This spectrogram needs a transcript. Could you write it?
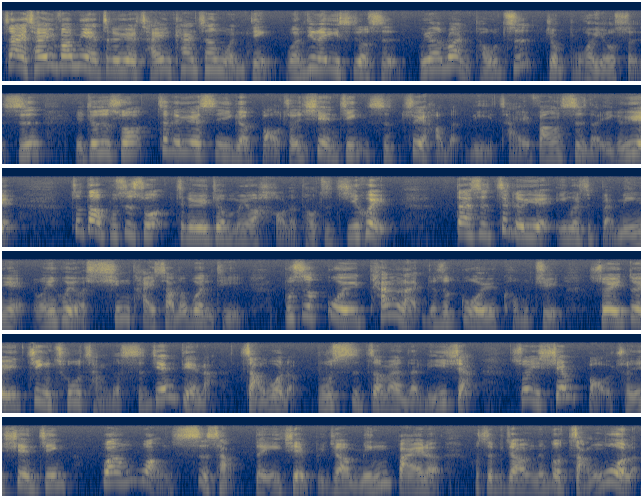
在财运方面，这个月财运堪称稳定。稳定的意思就是不要乱投资，就不会有损失。也就是说，这个月是一个保存现金是最好的理财方式的一个月。这倒不是说这个月就没有好的投资机会，但是这个月因为是本命月，容易会有心态上的问题，不是过于贪婪，就是过于恐惧。所以对于进出场的时间点呢，掌握的不是这么样的理想。所以先保存现金。观望市场等一切比较明白了，或是比较能够掌握了，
